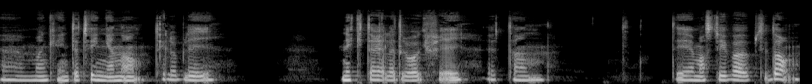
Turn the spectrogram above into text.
Um, man kan ju inte tvinga någon till att bli nykter eller drogfri. Utan det måste ju vara upp till dem.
